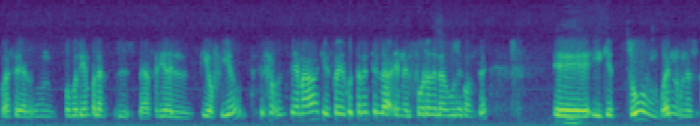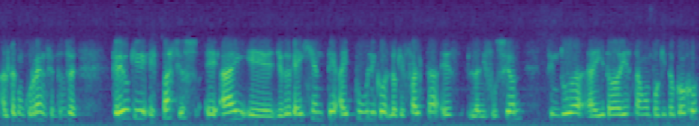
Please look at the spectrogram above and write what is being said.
fue hace algún poco tiempo la, feria del Fío Fío, que se llamaba, que fue justamente en, la, en el foro de la U de Conce, eh, y que tuvo un, bueno, una alta concurrencia. Entonces, creo que espacios eh, hay, eh, yo creo que hay gente, hay público, lo que falta es la difusión, sin duda, ahí todavía estamos un poquito cojos,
